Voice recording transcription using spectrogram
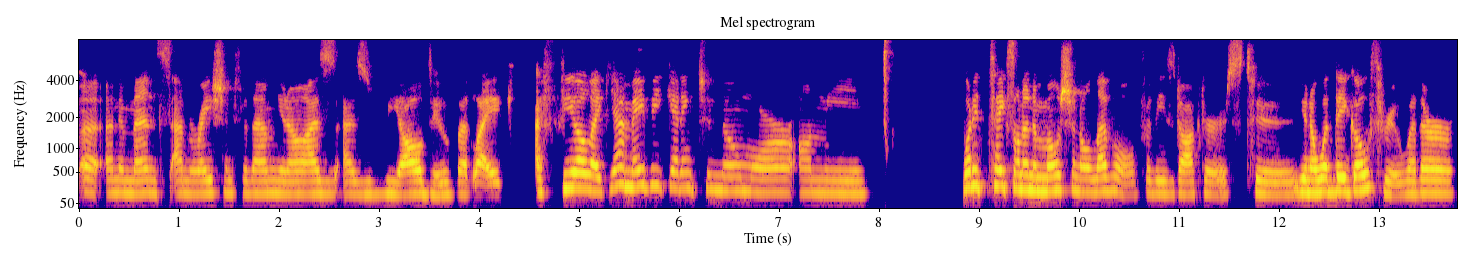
a, an immense admiration for them, you know, as as we all do. But like, I feel like yeah, maybe getting to know more on the what it takes on an emotional level for these doctors to, you know, what they go through, whether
